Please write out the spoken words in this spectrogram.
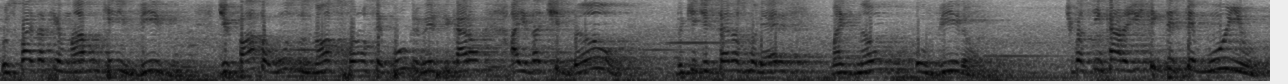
os quais afirmavam que ele vive. De fato, alguns dos nossos foram ao sepulcro e verificaram a exatidão do que disseram as mulheres, mas não ouviram. Tipo assim, cara, a gente tem testemunho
